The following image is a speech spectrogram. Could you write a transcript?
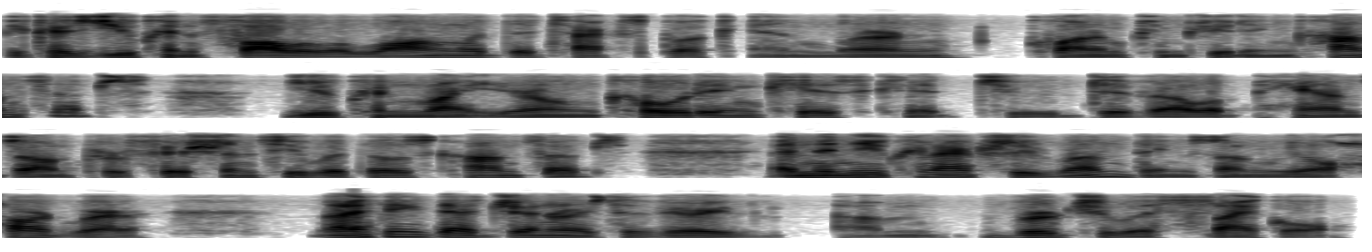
because you can follow along with the textbook and learn quantum computing concepts. You can write your own code in Qiskit to develop hands on proficiency with those concepts. And then you can actually run things on real hardware. And I think that generates a very um, virtuous cycle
